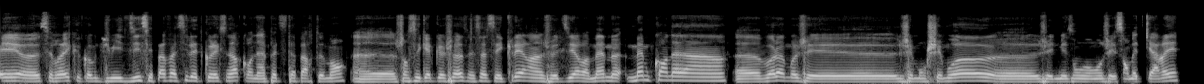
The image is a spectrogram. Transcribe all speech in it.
Et euh, c'est vrai que comme tu me dis, c'est pas facile d'être collectionneur quand on a un petit appartement. Euh, J'en sais quelque chose, mais ça c'est clair. Hein, je veux dire, même même quand on a, un, euh, voilà, moi j'ai j'ai mon chez moi, euh, j'ai une maison, j'ai 100 mètres carrés.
